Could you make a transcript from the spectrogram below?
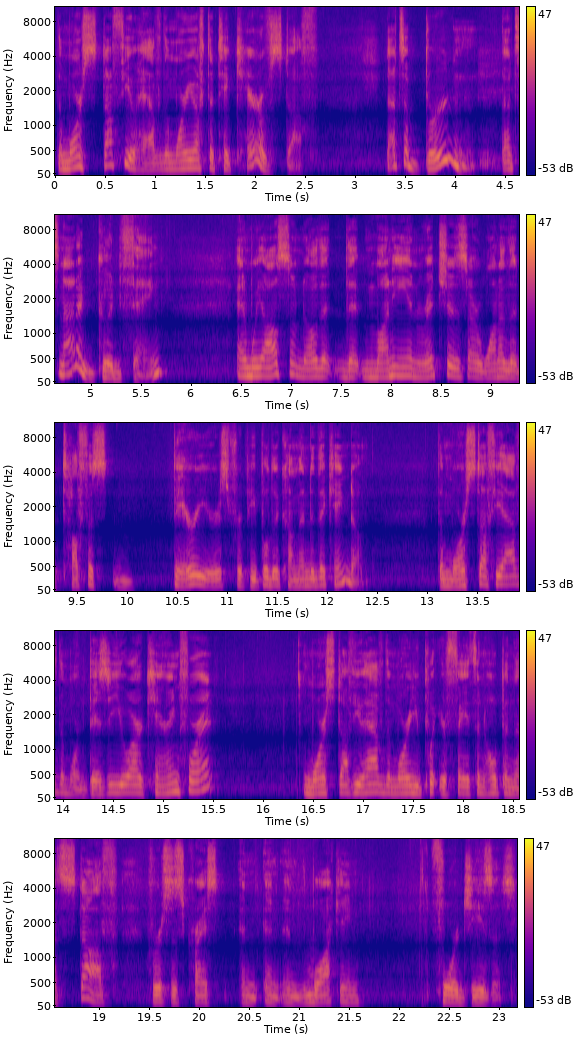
the more stuff you have, the more you have to take care of stuff. That's a burden. That's not a good thing. And we also know that, that money and riches are one of the toughest barriers for people to come into the kingdom. The more stuff you have, the more busy you are caring for it, more stuff you have, the more you put your faith and hope in the stuff versus Christ and, and, and walking for Jesus.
